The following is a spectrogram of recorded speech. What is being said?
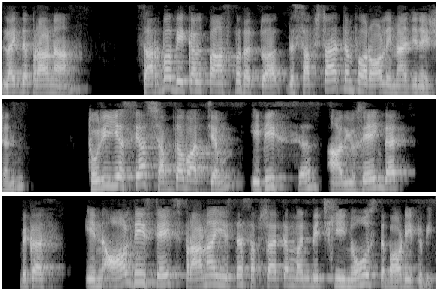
like the prana, sarva vikalpaspadatva, the substratum for all imagination, turiyasya shabdavacyam, it is, are you saying that because in all these states, prana is the substratum on which he knows the body to be.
